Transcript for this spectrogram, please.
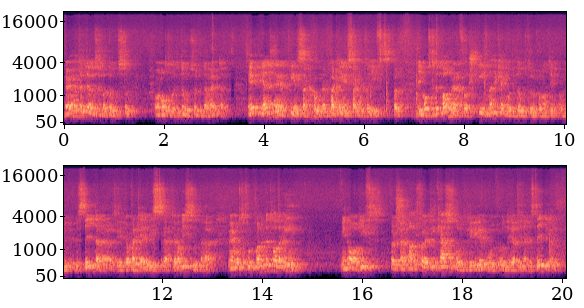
Böter döms av domstol och man måste gå till domstol för att döma ut den. Egentligen är det en p-sanktion, en parkeringssanktionsavgift. För vi måste betala den först innan vi kan gå till domstol och få någonting om vi vill bestrida det här. Jag parkerade visst rätt, jag har visst gjort det här. Men jag måste fortfarande betala in min avgift. För sen, annars får jag ett inkasso på mig så ligger det på under hela tiden jag bestrider det.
